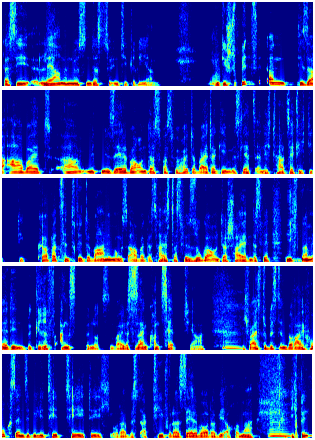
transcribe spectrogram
dass sie lernen müssen, das zu integrieren. Ja. Und die Spitze dann dieser Arbeit äh, mit mir selber und das, was wir heute weitergeben, ist letztendlich tatsächlich die die körperzentrierte Wahrnehmungsarbeit. Das heißt, dass wir sogar unterscheiden, dass wir nicht mal mehr den Begriff Angst benutzen, weil das ist ein Konzept, ja. Mhm. Ich weiß, du bist im Bereich Hochsensibilität tätig oder bist aktiv oder selber oder wie auch immer. Mhm. Ich bin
